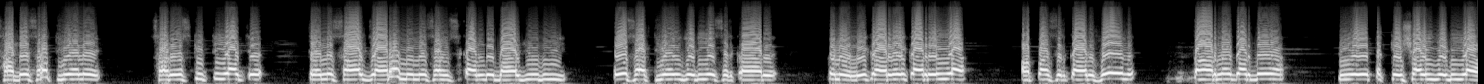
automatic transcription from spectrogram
ਸਾਡੇ ਸਾਥੀਆਂ ਨੇ ਸਰਵਿਸ ਕੀਤੀ ਅੱਜ 3 ਸਾਲ 11 ਮਹੀਨੇ ਸਰਵਿਸ ਕਰਨ ਦੇ ਬਾਵਜੂਦ ਵੀ ਉਹ ਸਾਥੀਆਂ ਨੂੰ ਜਿਹੜੀ ਇਹ ਸਰਕਾਰ ਕਾਨੂੰਨੀ ਕਾਰਵਾਈ ਕਰ ਰਹੀ ਆ, ਆਪਾਂ ਸਰਕਾਰ ਫੇਰ ਤਾਰਨਾ ਕਰਦੇ ਆ ਵੀ ਇਹ ਧੱਕੇਸ਼ਾਹੀ ਜਿਹੜੀ ਆ,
